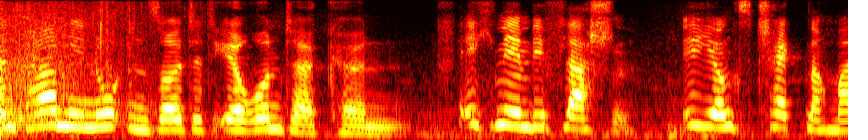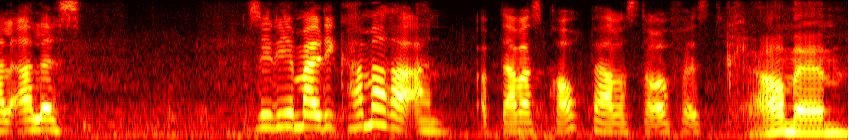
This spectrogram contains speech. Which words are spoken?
Ein paar Minuten solltet ihr runter können. Ich nehme die Flaschen. Ihr Jungs checkt noch mal alles. Sieh dir mal die Kamera an, ob da was Brauchbares drauf ist. Klar, Ma'am.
